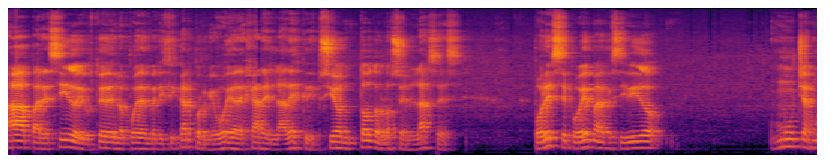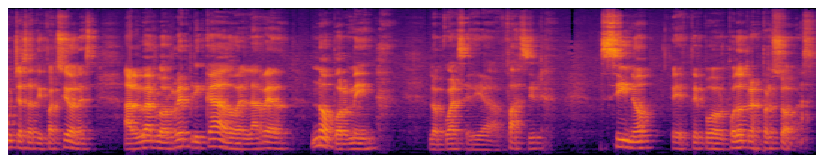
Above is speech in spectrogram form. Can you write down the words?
ha aparecido y ustedes lo pueden verificar porque voy a dejar en la descripción todos los enlaces por ese poema he recibido muchas, muchas satisfacciones al verlo replicado en la red, no por mí, lo cual sería fácil, sino este, por, por otras personas.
